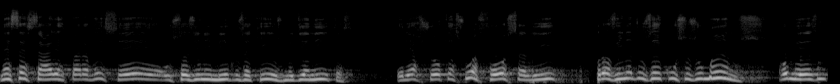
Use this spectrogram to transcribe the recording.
necessárias para vencer os seus inimigos aqui, os medianitas. Ele achou que a sua força ali provinha dos recursos humanos, ou mesmo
